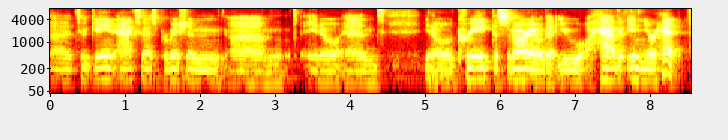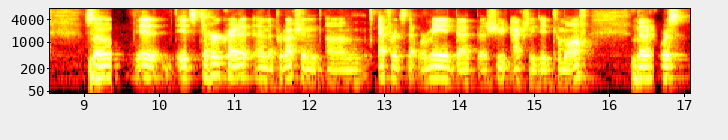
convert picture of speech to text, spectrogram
uh, to gain access permission um, you know and you know create the scenario that you have in your head so it, it's to her credit and the production um, efforts that were made that the shoot actually did come off. Mm-hmm. Then, of course,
